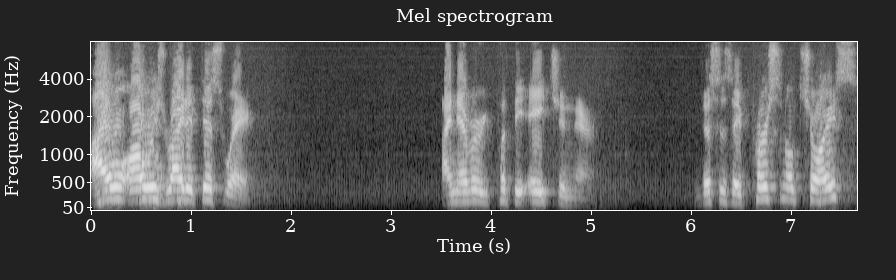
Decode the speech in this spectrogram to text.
I will always write it this way. I never put the H in there. This is a personal choice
